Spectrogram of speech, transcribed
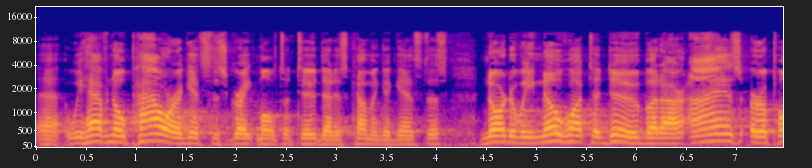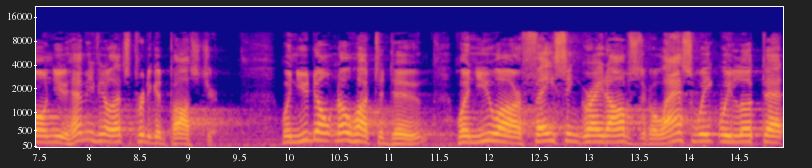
uh, we have no power against this great multitude that is coming against us, nor do we know what to do, but our eyes are upon you. How many of you know that's a pretty good posture? When you don't know what to do, when you are facing great obstacle. Last week we looked at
